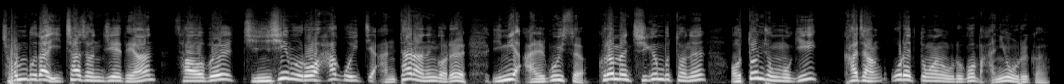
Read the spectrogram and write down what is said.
전부 다 2차 전지에 대한 사업을 진심으로 하고 있지 않다라는 거를 이미 알고 있어요. 그러면 지금부터는 어떤 종목이 가장 오랫동안 오르고 많이 오를까요?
